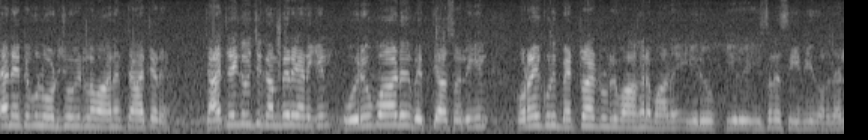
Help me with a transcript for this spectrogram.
ഞാൻ ഏറ്റവും കൂടുതൽ ഓടിച്ചു നോക്കിയിട്ടുള്ള വാഹനം ടാറ്റയുടെയാണ്. ടാറ്റയൊക്കെ വെച്ച് കമ്പയർ ചെയ്യുകയാണെങ്കിൽ ഒരുപാട് വ്യത്യാസം. അല്ലെങ്കിൽ കുറേ കൂടി ബെറ്റർ ആയിട്ടുള്ളൊരു വാഹനമാണ് ഈ ഒരു ഈ ഒരു ഇസ്ര സി ബി എന്ന് പറഞ്ഞാൽ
